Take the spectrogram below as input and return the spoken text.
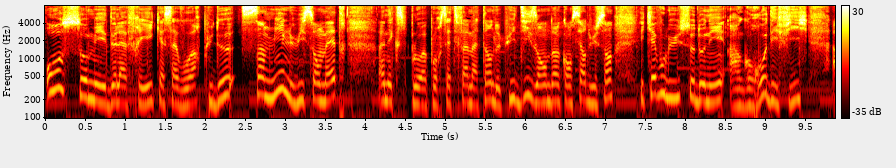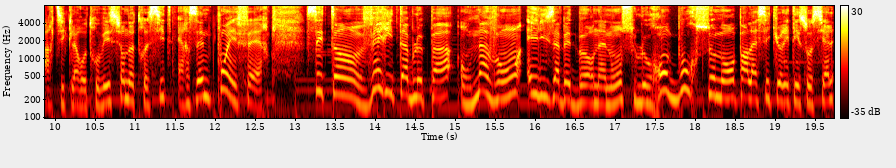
haut sommet de l'Afrique, à savoir plus de 5800 mètres. Un exploit pour cette femme atteinte depuis 10 ans d'un cancer du sein et qui a voulu se donner un gros défi. Article à retrouver sur notre site erzen.fr. C'est un véritable pas en avant. Elisabeth Borne annonce le remboursement par la sécurité sociale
